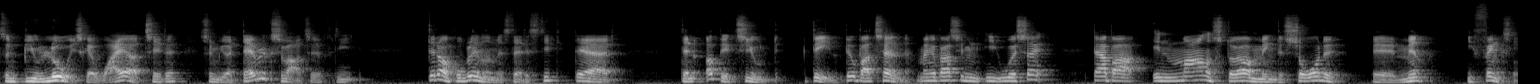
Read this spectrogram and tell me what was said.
sådan biologisk er wired til det, som jo er Dereks svar til, fordi det der er problemet med statistik, det er, at den objektive del, det er jo bare tallene. Man kan bare sige, at i USA, der er bare en meget større mængde sorte øh, mænd i fængsel,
